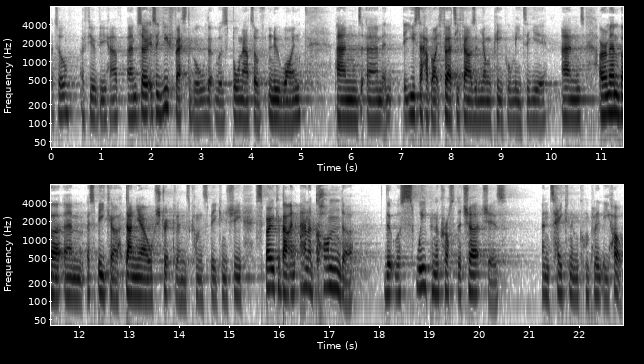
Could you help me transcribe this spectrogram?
at all? A few of you have. Um, so it's a youth festival that was born out of New Wine, and um, it used to have like 30,000 young people meet a year. And I remember um, a speaker, Danielle Strickland, come and speak, and she spoke about an anaconda that was sweeping across the churches and taking them completely whole.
